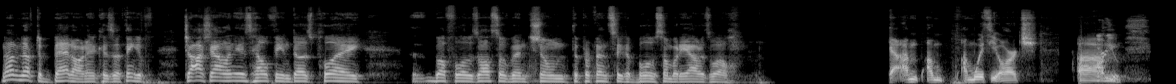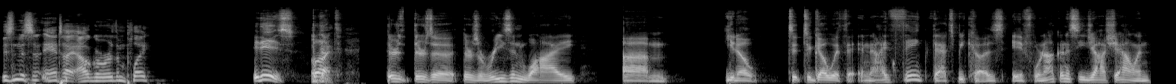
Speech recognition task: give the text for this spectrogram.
not enough to bet on it because I think if Josh Allen is healthy and does play, Buffalo has also been shown the propensity to blow somebody out as well. Yeah, I'm I'm I'm with you, Arch. Um, Are you? Isn't this an anti-algorithm play? It is, but okay. there's there's a there's a reason why, um, you know, to to go with it, and I think that's because if we're not going to see Josh Allen,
